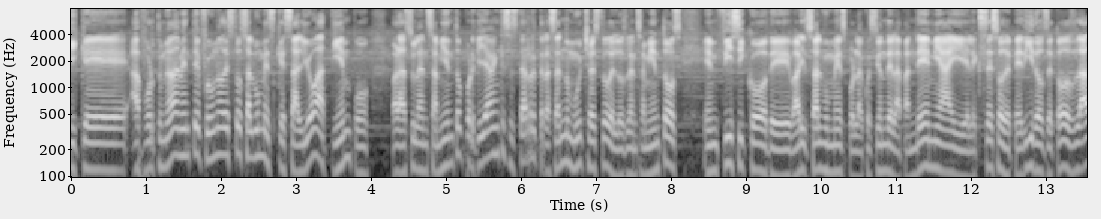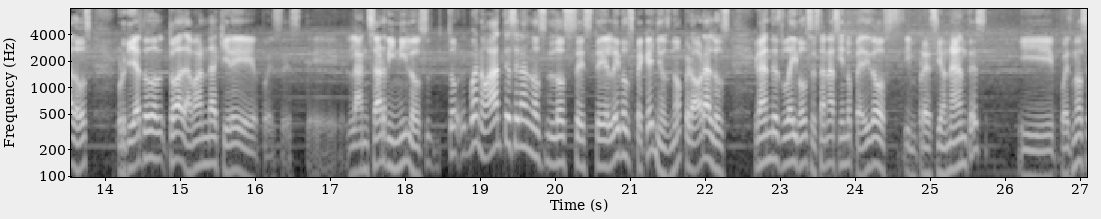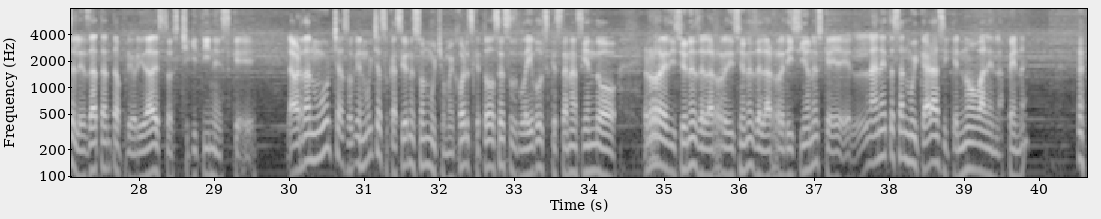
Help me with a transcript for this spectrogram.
y que afortunadamente fue uno de estos álbumes que salió a tiempo para su lanzamiento porque ya ven que se está retrasando mucho esto de los lanzamientos en físico de varios álbumes por la cuestión de la pandemia y el exceso de pedidos de todos lados porque ya todo, toda la banda quiere pues este lanzar vinilos. Bueno antes eran los, los este, labels pequeños no pero ahora los grandes labels están haciendo pedidos impresionantes y pues no se les da tanta prioridad a estos chiquitines que la verdad, muchas, en muchas ocasiones son mucho mejores que todos esos labels que están haciendo reediciones de las reediciones de las reediciones que la neta están muy caras y que no valen la pena.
